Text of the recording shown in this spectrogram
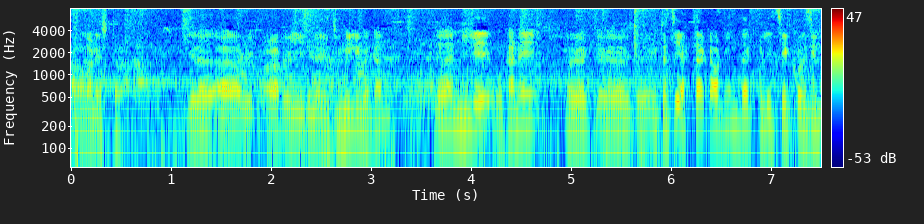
আর আমার স্টাফ এরা আর ওই জুমিলি ম্যাডাম। এরা মিলে ওখানে এটা হচ্ছে একটা কার্টুন খুলে চেক করেছিল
